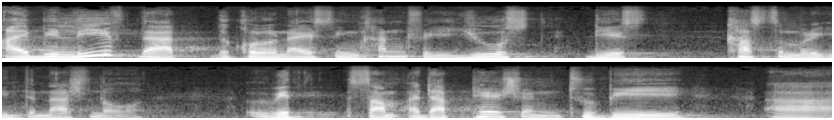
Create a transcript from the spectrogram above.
I believe that the colonizing country used this customary international with some adaptation to be uh,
